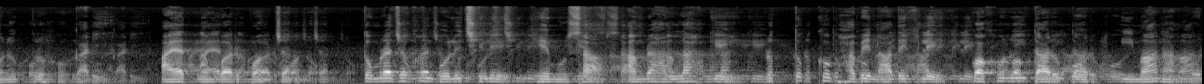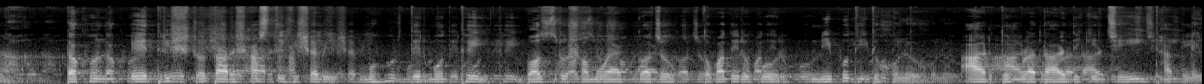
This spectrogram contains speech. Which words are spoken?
অনুগ্রহকারী। আয়াত নম্বর পঞ্চান্ন। তোমরা যখন বলেছিলে, হে মুসা, আমরা আল্লাহকে প্রত্যক্ষ ভাবে না দেখলে কখনোই তার উপর ইমান আনব না। তখন এ দৃষ্টতার শাস্তি হিসাবে মুহূর্তের মধ্যেই বজ্র সম এক গজব তোমাদের উপর নিপতিত হলো। আর তোমরা তার দিকে চেয়েই থাকলে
